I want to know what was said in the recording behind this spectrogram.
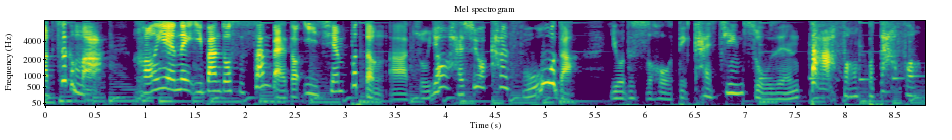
啊，这个嘛，行业内一般都是三百到一千不等啊，主要还是要看服务的，有的时候得看金主人大方不大方。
